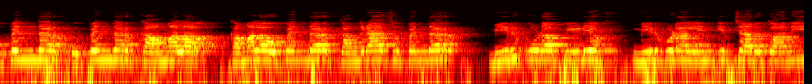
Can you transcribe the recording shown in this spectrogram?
ఉపేందర్ ఉపేందర్ కమల కమల ఉపేందర్ కంగ్రాట్స్ ఉపేందర్. మీరు కూడా పీడిఎఫ్ మీరు కూడా లింక్ ఇచ్చారు కానీ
